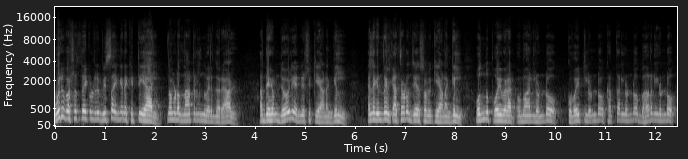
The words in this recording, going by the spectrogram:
ഒരു വർഷത്തേക്കുള്ളൊരു വിസ ഇങ്ങനെ കിട്ടിയാൽ നമ്മുടെ നാട്ടിൽ നിന്ന് വരുന്ന ഒരാൾ അദ്ദേഹം ജോലി അന്വേഷിക്കുകയാണെങ്കിൽ അല്ലെങ്കിൽ എന്തെങ്കിലും കച്ചവടം ചെയ്യാൻ ശ്രമിക്കുകയാണെങ്കിൽ ഒന്ന് പോയി വരാൻ ഒമാനിലുണ്ടോ കുവൈറ്റിലുണ്ടോ ഖത്തറിലുണ്ടോ ബഹ്റിനിലുണ്ടോ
